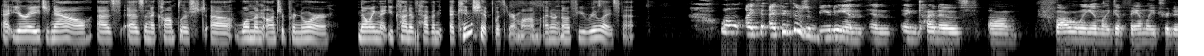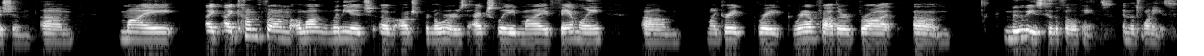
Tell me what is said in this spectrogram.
at your age now, as as an accomplished uh, woman entrepreneur, knowing that you kind of have an, a kinship with your mom? I don't know if you realize that. Well, I th- I think there's a beauty in in in kind of um, following in like a family tradition. Um, my I, I come from a long lineage of entrepreneurs. Actually, my family, um, my great great grandfather brought um, movies to the Philippines in the 20s.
